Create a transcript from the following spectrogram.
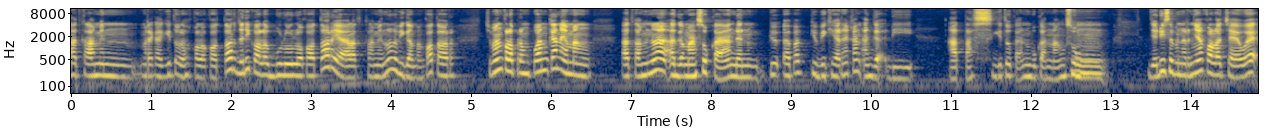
alat kelamin mereka gitu loh kalau kotor jadi kalau bulu lo kotor ya alat kelamin lo lebih gampang kotor cuman kalau perempuan kan emang alat kelaminnya agak masuk kan dan pu- apa pubic hairnya kan agak di atas gitu kan bukan langsung jadi sebenarnya kalau cewek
